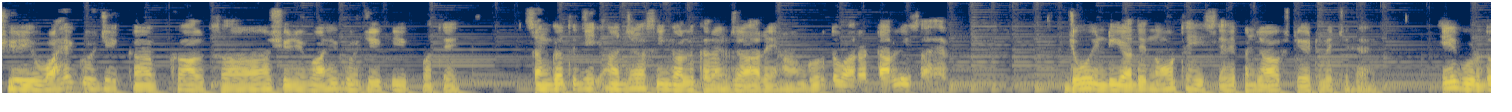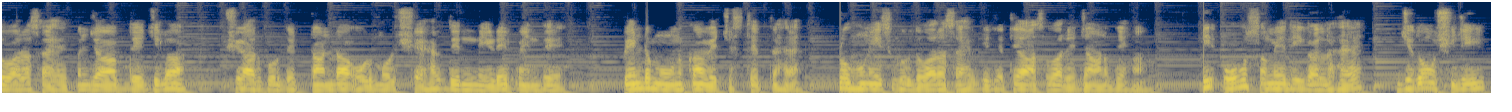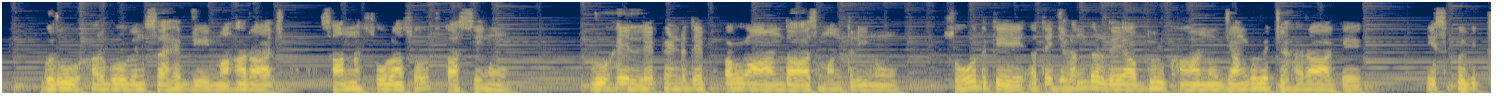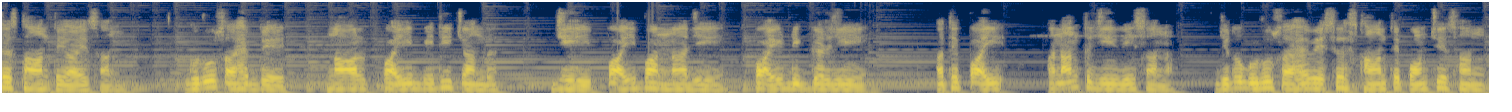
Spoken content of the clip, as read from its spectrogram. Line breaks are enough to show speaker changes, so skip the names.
ਸ਼੍ਰੀ ਵਾਹਿਗੁਰੂ ਜੀ ਕਾ ਖਾਲਸਾ, ਸ਼੍ਰੀ ਵਾਹਿਗੁਰੂ ਜੀ ਕੀ ਫਤਿਹ। ਸੰਗਤ ਜੀ, ਅੱਜ ਅਸੀਂ ਗੱਲ ਕਰਨ ਜਾ ਰਹੇ ਹਾਂ ਗੁਰਦੁਆਰਾ ਟਾਹਲੀ ਸਾਹਿਬ, ਜੋ ਇੰਡੀਆ ਦੇ ਨਾਰਥ ਹਿੱਸੇ ਦੇ ਪੰਜਾਬ ਸਟੇਟ ਵਿੱਚ ਹੈ। ਇਹ ਗੁਰਦੁਆਰਾ ਸਾਹਿਬ ਪੰਜਾਬ ਦੇ ਜ਼ਿਲ੍ਹਾ ਹੁਸ਼ਿਆਰਪੁਰ ਦੇ ਟਾਂਡਾ ਓੜਮੁੜ ਸ਼ਹਿਰ ਦੇ ਨੇੜੇ ਪੈਂਦੇ ਪਿੰਡ ਮੂਨਕਾਂ ਵਿੱਚ ਸਥਿਤ ਹੈ। ਸੋ ਹੁਣ ਇਸ ਗੁਰਦੁਆਰਾ ਸਾਹਿਬ ਜੀ ਦੇ ਇਤਿਹਾਸ ਬਾਰੇ ਜਾਣਦੇ ਹਾਂ। ਇਹ ਉਹ ਸਮੇਂ ਦੀ ਗੱਲ ਹੈ ਜਦੋਂ ਸ੍ਰੀ ਗੁਰੂ ਹਰਗੋਬਿੰਦ ਸਾਹਿਬ ਜੀ ਮਹਾਰਾਜ ਸਨ 1687 ਨੂੰ ਰੂਹੇਲੇ ਪਿੰਡ ਦੇ ਭਗਵਾਨ ਦਾਸ ਮੰਤਰੀ ਨੂੰ ਸੋਧ ਕੇ ਅਤੇ ਜਲੰਧਰ ਦੇ ਅਬਦੁਲ ਖਾਨ ਨੂੰ ਜੰਗ ਵਿੱਚ ਹਰਾ ਕੇ ਇਸ ਪਵਿੱਤਰ ਸਥਾਨ ਤੇ ਆਏ ਸਨ। ਗੁਰੂ ਸਾਹਿਬ ਦੇ ਨਾਲ ਭਾਈ ਬੀਧੀ ਚੰਦ ਜੀ, ਭਾਈ ਭਾਨਾ ਜੀ, ਭਾਈ ਡਿੱਗਰ ਜੀ ਅਤੇ ਭਾਈ ਅਨੰਤ ਜੀ ਵੀ ਸਨ। ਜਦੋਂ ਗੁਰੂ ਸਾਹਿਬ ਇਸ ਸਥਾਨ ਤੇ ਪਹੁੰਚੇ ਸਨ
